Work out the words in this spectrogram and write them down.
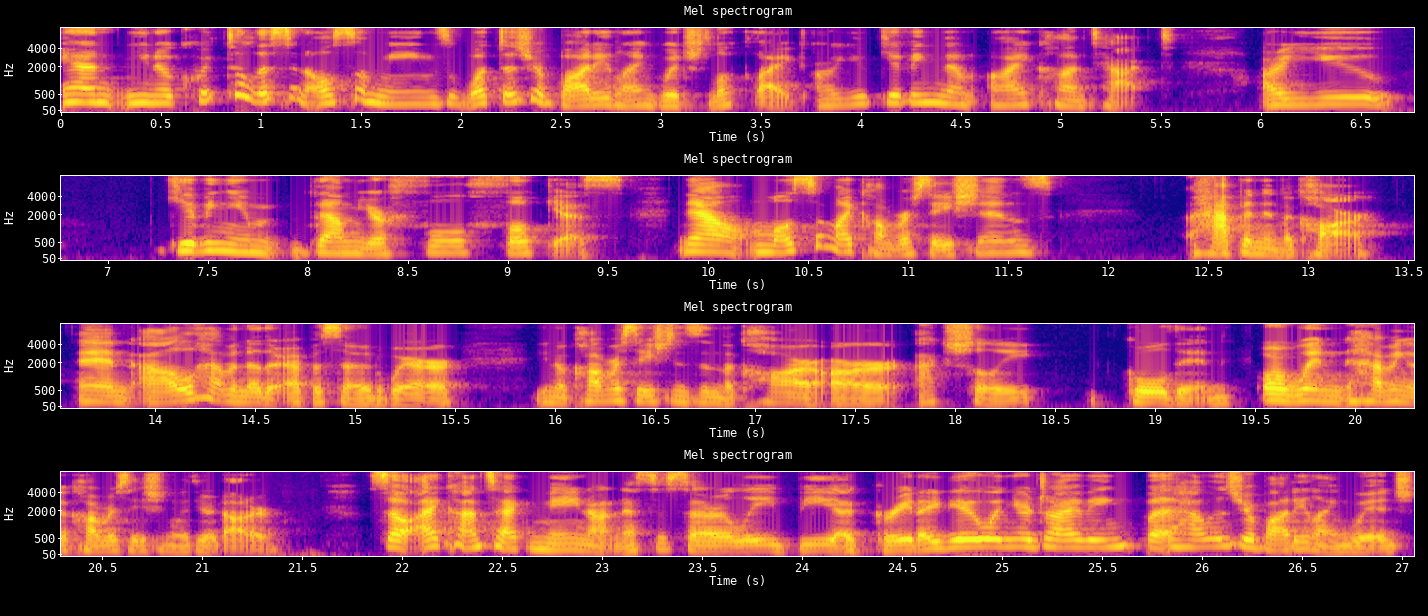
And, you know, quick to listen also means what does your body language look like? Are you giving them eye contact? Are you giving them your full focus? Now, most of my conversations happen in the car, and I'll have another episode where, you know, conversations in the car are actually golden or when having a conversation with your daughter. So, eye contact may not necessarily be a great idea when you're driving, but how is your body language?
